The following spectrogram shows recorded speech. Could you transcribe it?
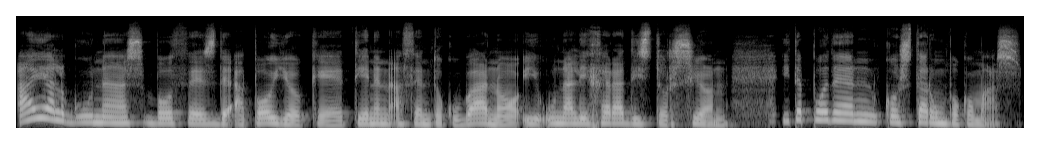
Hay algunas voces de apoyo que tienen acento cubano y una ligera distorsión y te pueden costar un poco más.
